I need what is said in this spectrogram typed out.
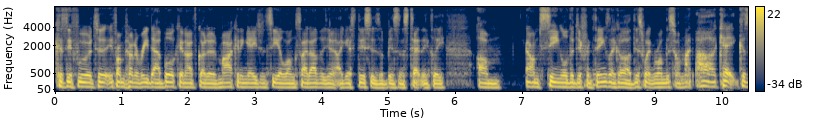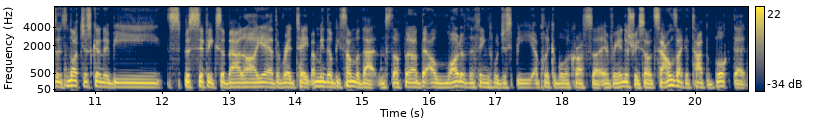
Because if we were to, if I'm trying to read that book and I've got a marketing agency alongside other, you know, I guess this is a business technically. Um, I'm seeing all the different things like, oh, this went wrong. This one, I'm like, oh, okay. Because it's not just going to be specifics about, oh, yeah, the red tape. I mean, there'll be some of that and stuff, but I bet a lot of the things would just be applicable across uh, every industry. So it sounds like a type of book that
